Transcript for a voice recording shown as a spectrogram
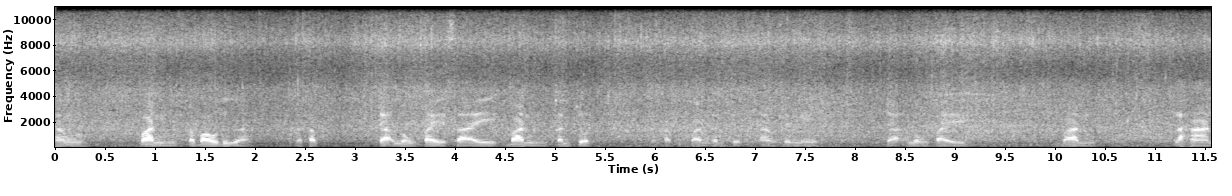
ทางบ้านตะเบาเดือนะครับ จะลงไปสายบ้านกันจดนะครับ บ้านกันจดทางเส้นนี้ จะลงไปบ้านละหาร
